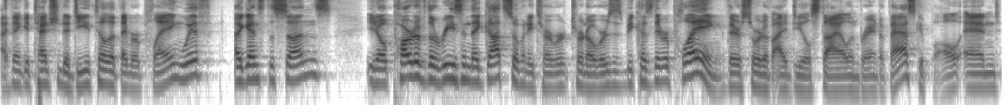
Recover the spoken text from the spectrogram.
I think attention to detail that they were playing with against the Suns, you know, part of the reason they got so many turn- turnovers is because they were playing their sort of ideal style and brand of basketball. And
